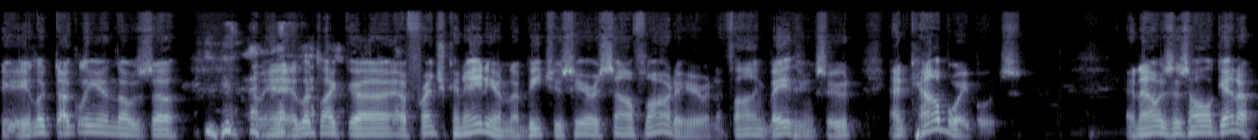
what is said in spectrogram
He, he looked ugly in those. Uh, I mean, it looked like uh, a French Canadian. The beaches here in South Florida, here in a thong bathing suit and cowboy boots, and that was his whole getup.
